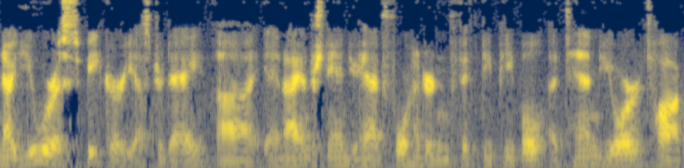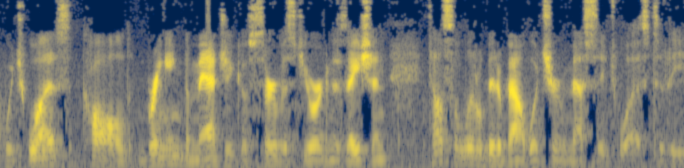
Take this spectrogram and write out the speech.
Now, you were a speaker yesterday, uh, and I understand you had 450 people attend your talk, which was called Bringing the Magic of Service to Your Organization. Tell us a little bit about what your message was to the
